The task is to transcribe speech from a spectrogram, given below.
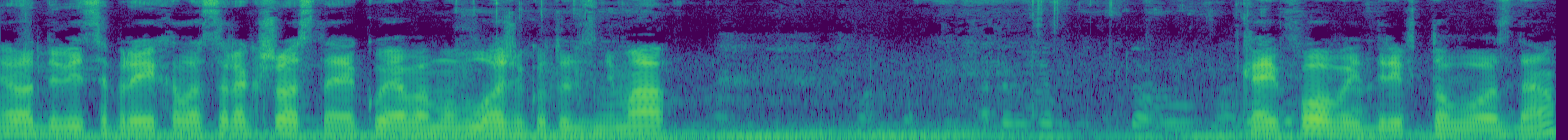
І от дивіться, приїхала 46-та, яку я вам у вложику тут знімав. Кайфовий дрифтовоз, да?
